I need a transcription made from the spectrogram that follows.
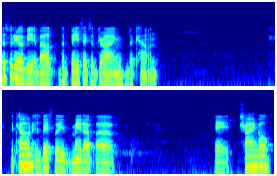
This video will be about the basics of drawing the cone. The cone is basically made up of a triangle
